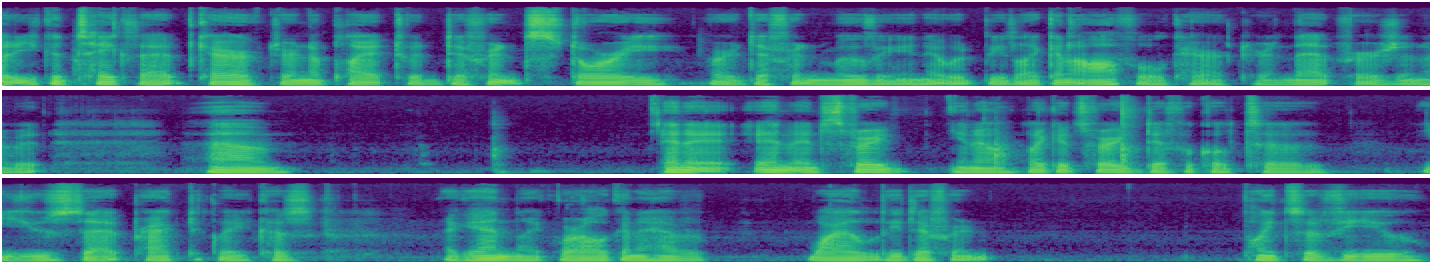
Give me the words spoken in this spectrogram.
but you could take that character and apply it to a different story or a different movie and it would be like an awful character in that version of it. Um, and it and it's very you know like it's very difficult to use that practically because again like we're all going to have wildly different points of view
